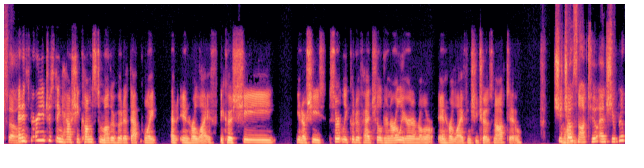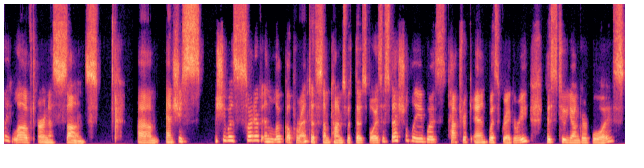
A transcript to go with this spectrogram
So, and it's very interesting how she comes to motherhood at that point at, in her life because she, you know, she certainly could have had children earlier in her, in her life and she chose not to. She chose um, not to, and she really loved Ernest's sons. Um, and she's she was sort of in loco parentis sometimes with those boys, especially with Patrick and with Gregory, his two younger boys.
